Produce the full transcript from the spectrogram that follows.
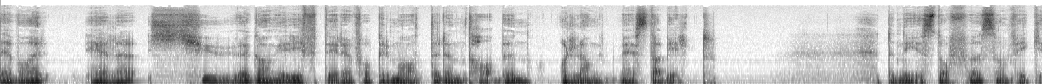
Det var hele 20 ganger giftigere for primater enn tabuen, og langt mer stabilt. Det nye stoffet, som fikk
